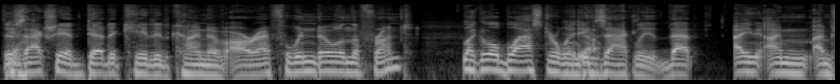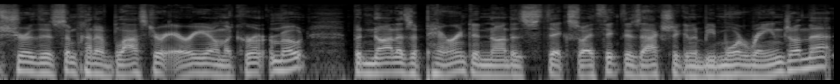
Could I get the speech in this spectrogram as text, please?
there's actually a dedicated kind of RF window in the front. like a little blaster window. Exactly. That I, I'm I'm sure there's some kind of blaster area on the current remote, but not as apparent and not as thick. So I think there's actually going to be more range on that,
